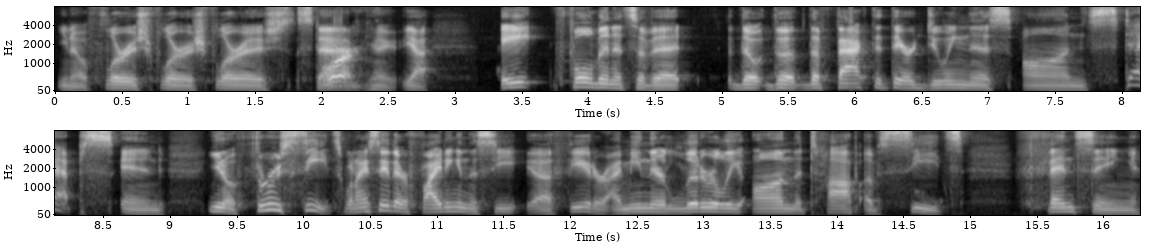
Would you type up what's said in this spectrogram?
you know, flourish, flourish, flourish, stab, yeah, eight full minutes of it the the the fact that they're doing this on steps and you know through seats when i say they're fighting in the seat uh, theater i mean they're literally on the top of seats fencing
